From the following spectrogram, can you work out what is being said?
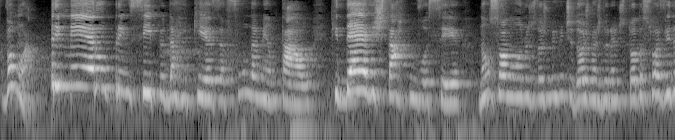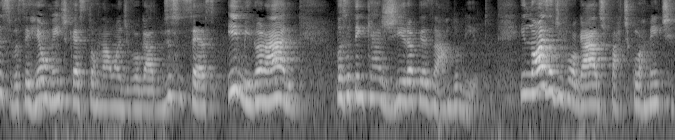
vamos lá. Primeiro princípio da riqueza fundamental que deve estar com você, não só no ano de 2022, mas durante toda a sua vida, se você realmente quer se tornar um advogado de sucesso e milionário, você tem que agir apesar do medo. E nós advogados, particularmente,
